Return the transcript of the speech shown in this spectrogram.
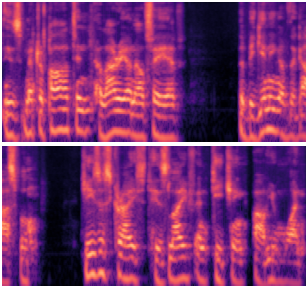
is Metropolitan Hilarion Alfeev, The Beginning of the Gospel, Jesus Christ, His Life and Teaching, Volume 1.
